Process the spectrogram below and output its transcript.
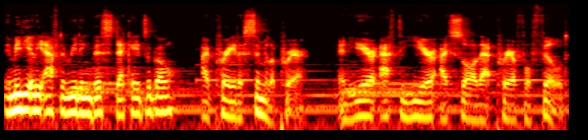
Immediately after reading this decades ago, I prayed a similar prayer, and year after year I saw that prayer fulfilled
